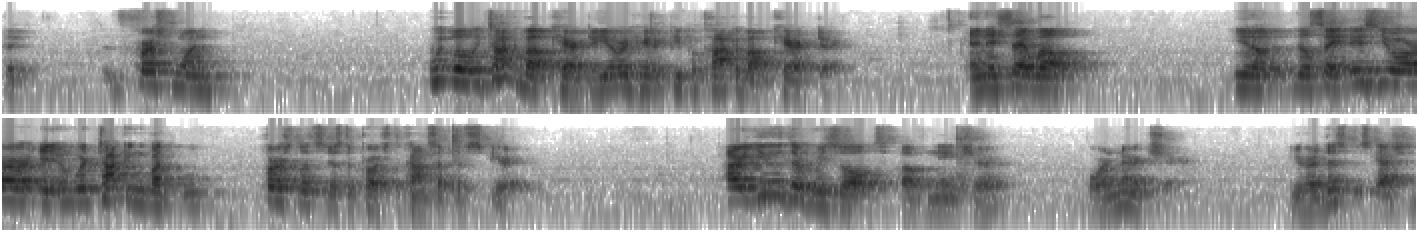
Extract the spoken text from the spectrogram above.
The first one, we, well, we talk about character. You ever hear people talk about character? And they say, well, you know, they'll say, is your, and we're talking about, first let's just approach the concept of spirit. Are you the result of nature or nurture? You heard this discussion.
